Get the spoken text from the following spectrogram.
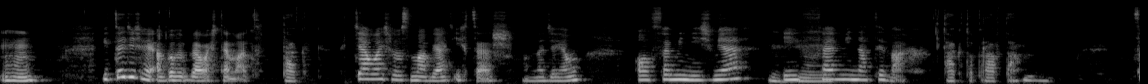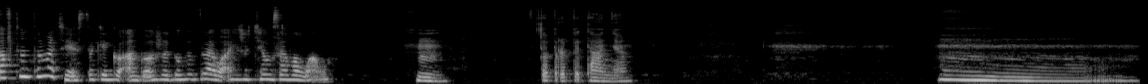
Mhm. I ty dzisiaj, Ago, wybrałaś temat. Tak. Chciałaś rozmawiać i chcesz, mam nadzieję, o feminizmie i Mhm. feminatywach. Tak, to prawda. Hmm. Co w tym temacie jest takiego, Ago, że go wybrałaś, że cię zawołał? Hmm. Dobre pytanie. Hmm.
